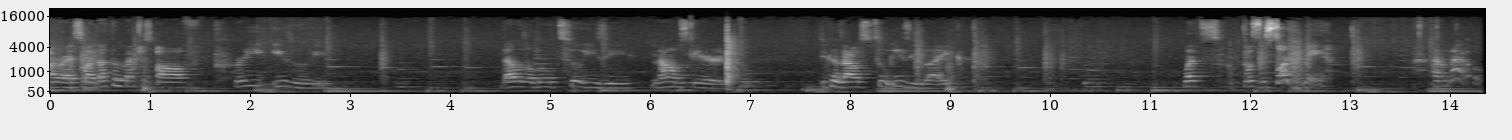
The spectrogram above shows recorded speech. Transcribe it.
All right, so I got the mattress off pretty easily. That was a little too easy. Now I'm scared because that was too easy. Like, what's what's in store for me? I don't know.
